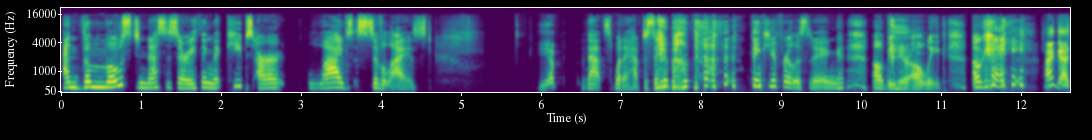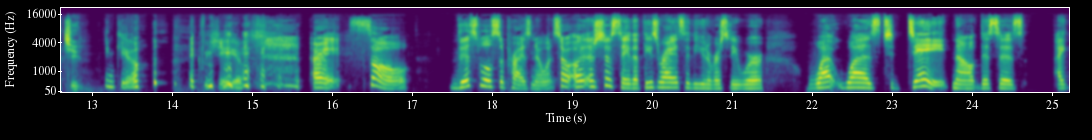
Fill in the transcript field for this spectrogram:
and the most necessary thing that keeps our lives civilized. Yep. that's what I have to say about that. Thank you for listening. I'll be here all week. Okay. I got you. Thank you. I appreciate you. all right. So this will surprise no one. So uh, let's just say that these riots at the university were what was to date. Now, this is, I'm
